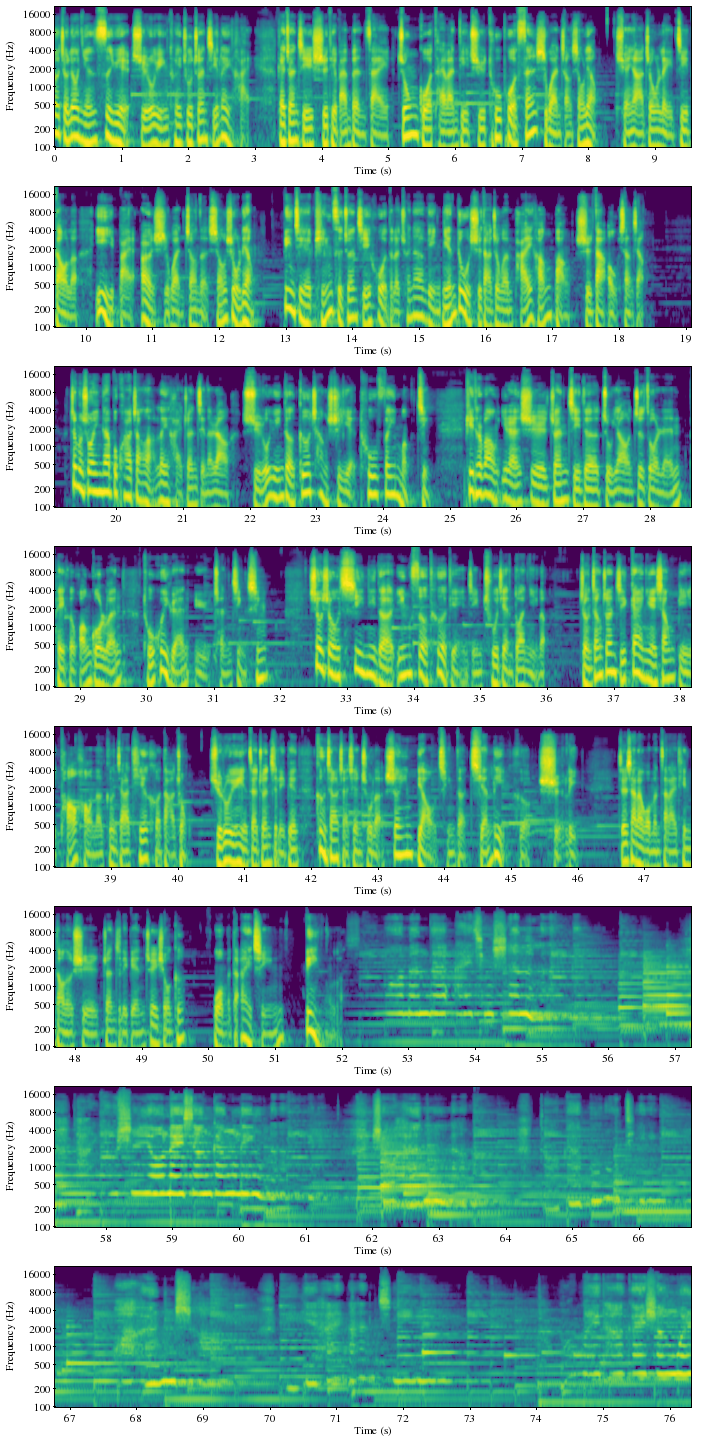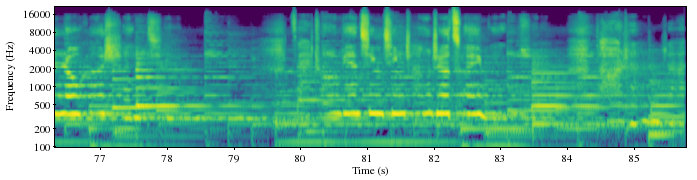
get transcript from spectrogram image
九九六年四月，许茹芸推出专辑《泪海》，该专辑实体版本在中国台湾地区突破三十万张销量，全亚洲累计到了一百二十万张的销售量，并且凭此专辑获得了 China V 年度十大中文排行榜十大偶像奖。这么说应该不夸张啊！《泪海》专辑呢，让许茹芸的歌唱事业突飞猛进。Peter Wang 依然是专辑的主要制作人，配合黄国伦、涂慧源与陈静心。秀秀细腻的音色特点已经初见端倪了。整张专辑概念相比《讨好》呢，更加贴合大众。许茹芸也在专辑里边更加展现出了声音表情的潜力和实力。接下来我们再来听到的是专辑里边这首歌《我们的爱情病了》。深了，他有时有泪像刚淋了雨，手很冷，抖个不停，话很少，你也还安静。我为他盖上温柔和深情，在窗边轻轻唱着催眠曲。仍然。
